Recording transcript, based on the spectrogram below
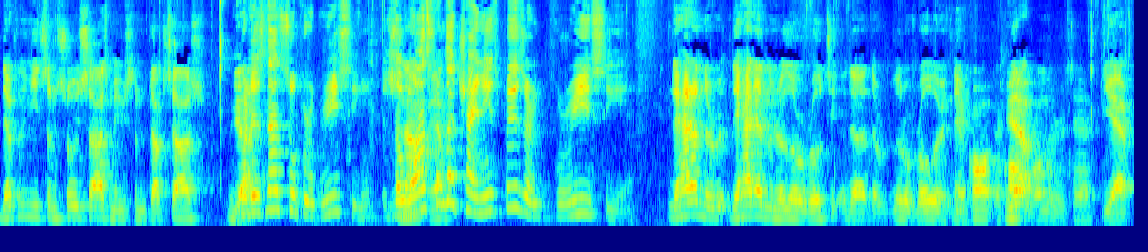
Definitely need some soy sauce, maybe some duck sauce. Yeah. But it's not super greasy. It's the not, ones from the Chinese place are greasy. They had on the they had it on the little roti- the the little roller They're thing. called, they're called Yeah. rollers, yeah. Yeah,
